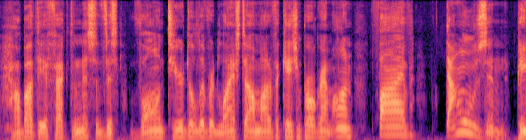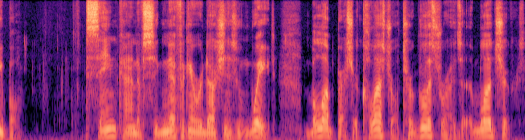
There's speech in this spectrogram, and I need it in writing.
How about the effectiveness of this volunteer-delivered lifestyle modification program on 5,000 people? Same kind of significant reductions in weight, blood pressure, cholesterol, triglycerides, uh, blood sugars.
